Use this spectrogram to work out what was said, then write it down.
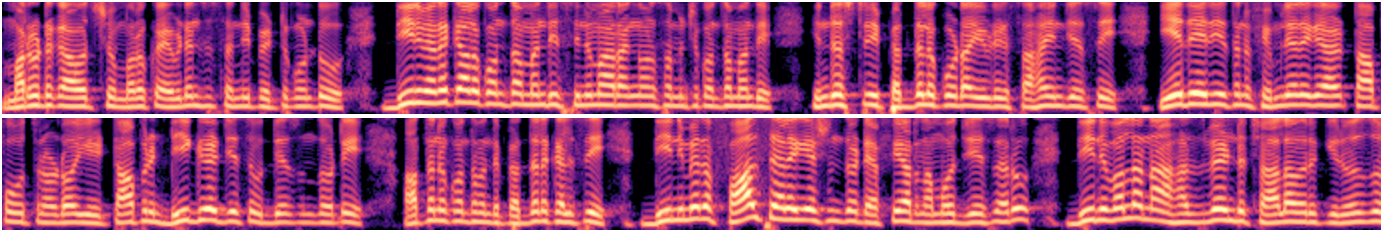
మరొకటి కావచ్చు మరొక ఎవిడెన్సెస్ అన్ని పెట్టుకుంటూ దీని వెనకాల కొంతమంది సినిమా రంగం సంబంధించి కొంతమంది ఇండస్ట్రీ పెద్దలు కూడా ఈవిడికి సహాయం చేసి ఏదేది ఇతను ఫెమిలియర్గా టాప్ అవుతున్నాడో ఈ టాప్ని డీగ్రేడ్ చేసే ఉద్దేశంతో అతను కొంతమంది పెద్దలు కలిసి దీని మీద ఫాల్స్ అలిగేషన్ తోటి ఎఫ్ఐఆర్ నమోదు చేశారు. దీనివల్ల నా హస్బెండ్ చాలా వరకు ఈరోజు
